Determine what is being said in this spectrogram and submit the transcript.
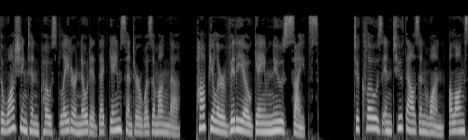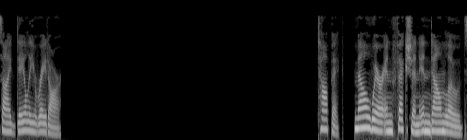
The Washington Post later noted that GameCenter was among the popular video game news sites to close in 2001, alongside Daily Radar. Malware infection in downloads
